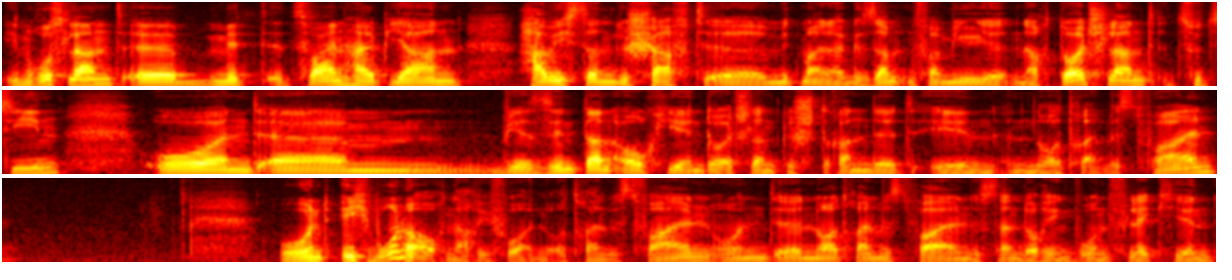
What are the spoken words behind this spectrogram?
in Russland. Äh, mit zweieinhalb Jahren habe ich es dann geschafft, äh, mit meiner gesamten Familie nach Deutschland zu ziehen. Und ähm, wir sind dann auch hier in Deutschland gestrandet in Nordrhein-Westfalen. Und ich wohne auch nach wie vor in Nordrhein-Westfalen. Und äh, Nordrhein-Westfalen ist dann doch irgendwo ein Fleckchen,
